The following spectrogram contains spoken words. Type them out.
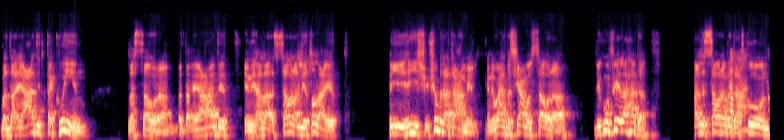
بدها إعادة تكوين. للثورة، بدها إعادة يعني هلا الثورة اللي طلعت هي هي شو بدها تعمل؟ يعني واحد بس يعمل ثورة بده يكون في لها هدف. هل الثورة بدها تكون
